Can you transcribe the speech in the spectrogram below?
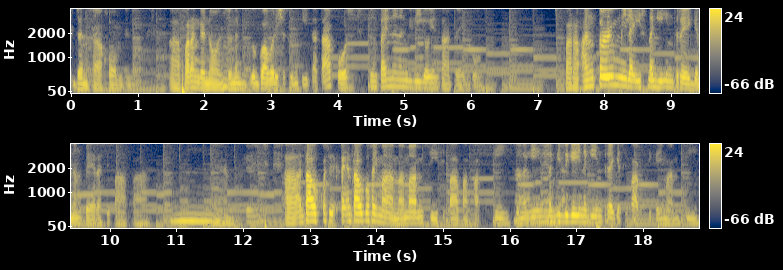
dyan sa comment. Ah, parang ganon. So, Mm. nagwawali siya sa tita. Tapos, yung time na nanliligaw yung tatay ko, parang, ang term nila is nag iintrega ng pera si Papa. Mm, Ayan. okay. Ah, ang tawag ko kasi kay ang tawag ko kay Mama, Mamsi, si Papa Papsi. So Ah, naging ayun nagbibigay nag-iintrega si Papsi kay Mamsi.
